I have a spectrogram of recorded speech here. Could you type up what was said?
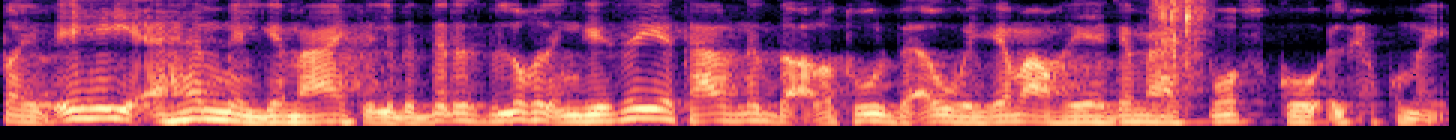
طيب إيه هي أهم الجامعات اللي بتدرس باللغة الإنجليزية؟ تعالوا نبدأ على طول بأول جامعة وهي جامعة موسكو الحكومية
